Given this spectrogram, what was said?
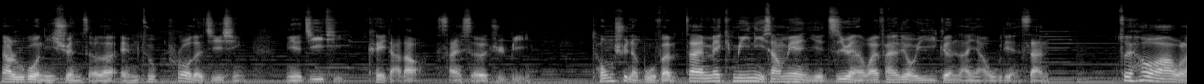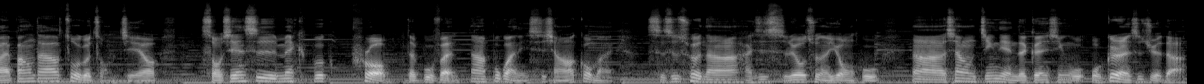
那如果你选择了 M2 Pro 的机型，你的记忆体可以达到三十二 GB。通讯的部分，在 Mac Mini 上面也支援了 WiFi 六一跟蓝牙五点三。最后啊，我来帮大家做个总结哦。首先是 MacBook Pro 的部分，那不管你是想要购买十四寸啊，还是十六寸的用户，那像今年的更新，我我个人是觉得啊，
